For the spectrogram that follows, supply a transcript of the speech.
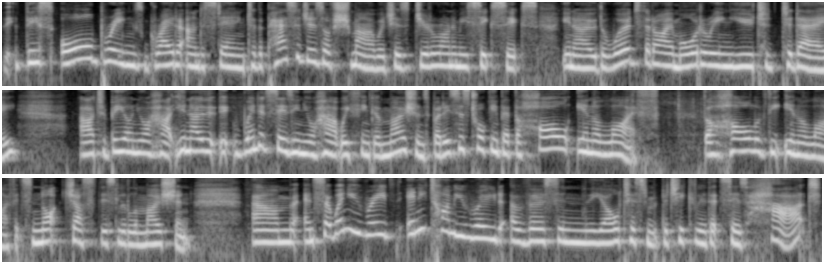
this all brings greater understanding to the passages of Shema, which is Deuteronomy 6 6. You know, the words that I am ordering you to today are to be on your heart. You know, when it says in your heart, we think emotions, but it's just talking about the whole inner life. The whole of the inner life. It's not just this little emotion. Um, and so when you read, anytime you read a verse in the Old Testament, particularly that says heart,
